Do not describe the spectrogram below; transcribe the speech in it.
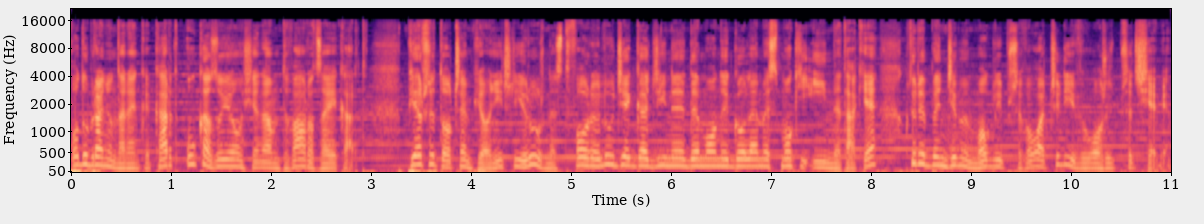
Po dobraniu na rękę kart ukazują się nam dwa rodzaje kart. Pierwszy to czempioni, czyli różne stwory, ludzie, gadziny, demony, golemy, smoki i inne takie, które będziemy mogli przywołać, czyli wyłożyć przed siebie.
